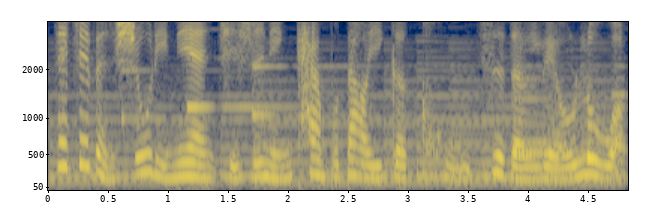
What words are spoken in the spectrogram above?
在这本书里面，其实您看不到一个苦字的流露哦，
